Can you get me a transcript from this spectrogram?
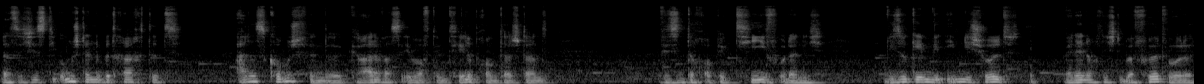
dass ich es die Umstände betrachtet alles komisch finde, gerade was eben auf dem Teleprompter stand. Wir sind doch objektiv, oder nicht? Wieso geben wir ihm die Schuld, wenn er noch nicht überführt wurde?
